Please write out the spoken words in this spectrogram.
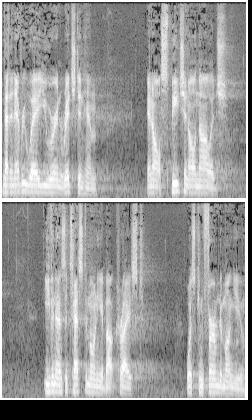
That in every way you were enriched in him, in all speech and all knowledge, even as the testimony about Christ was confirmed among you,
